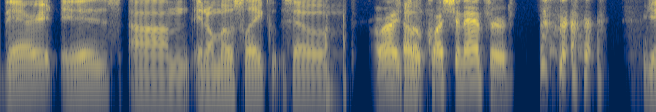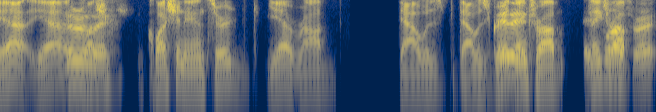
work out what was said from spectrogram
there it is. Um, it'll most likely so All right. So, So- question answered. yeah, yeah. Question, question answered. Yeah, Rob. That was that was great. Thanks, Rob. A Thanks, plus, Rob. right?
